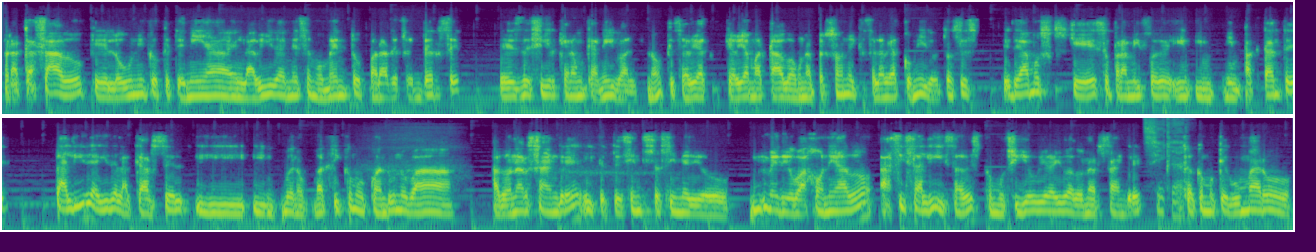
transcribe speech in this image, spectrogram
fracasado que lo único que tenía en la vida en ese momento para defenderse es decir que era un caníbal, ¿no? Que se había que había matado a una persona y que se la había comido. Entonces, digamos que eso para mí fue impactante. Salí de ahí de la cárcel y, y, bueno, así como cuando uno va a donar sangre y que te sientes así medio medio bajoneado, así salí, ¿sabes? Como si yo hubiera ido a donar sangre. Sí, claro. O sea, como que Gumaro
